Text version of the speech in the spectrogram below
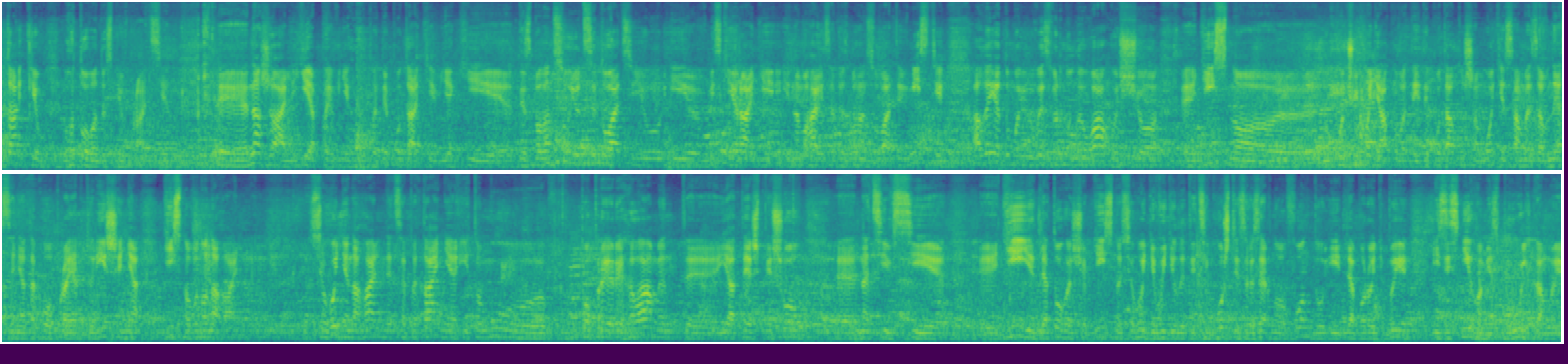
депутатів готова до співпраці. Е, На жаль, є певні групи депутатів, які дисбалансують ситуацію і в міській раді, і намагаються дезбалансувати в місті. Але я думаю, ви звернули увагу, що е, дійсно е, хочу подякувати і депутату Шамоті саме за внесення такого проекту рішення. Дійсно, воно нагальне. Сьогодні нагальне це питання, і тому, попри регламент, е, я теж пішов е, на ці всі е, дії для того, щоб дійсно сьогодні виділити ці кошти з резервного фонду і для боротьби і зі снігом, і з бурульками.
